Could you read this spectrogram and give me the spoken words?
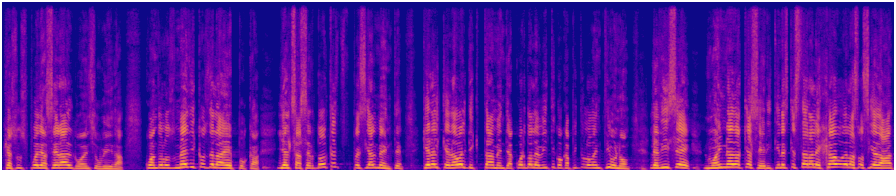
Jesús puede hacer algo en su vida. Cuando los médicos de la época y el sacerdote especialmente, que era el que daba el dictamen de acuerdo a Levítico capítulo 21, le dice, no hay nada que hacer y tienes que estar alejado de la sociedad,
